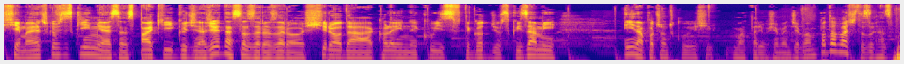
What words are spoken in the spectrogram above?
Siemaneczko wszystkim, ja jestem Spaki, godzina 19.00, środa, kolejny quiz w tygodniu z quizami. I na początku, jeśli materiał się będzie wam podobać, to zachęcam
